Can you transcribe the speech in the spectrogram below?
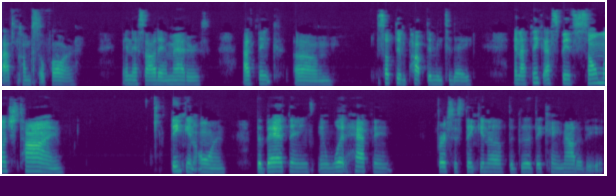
I've come so far. And that's all that matters. I think um, something popped in me today. And I think I spent so much time thinking on the bad things and what happened versus thinking of the good that came out of it.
